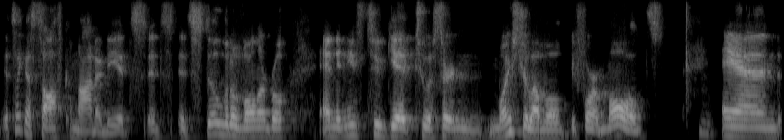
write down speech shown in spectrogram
it's like a soft commodity it's it's it's still a little vulnerable and it needs to get to a certain moisture level before it molds and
